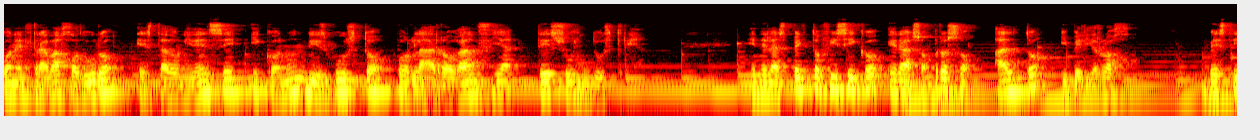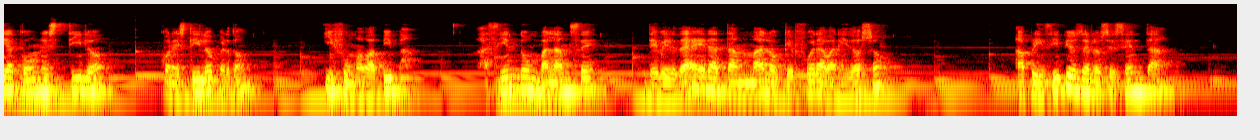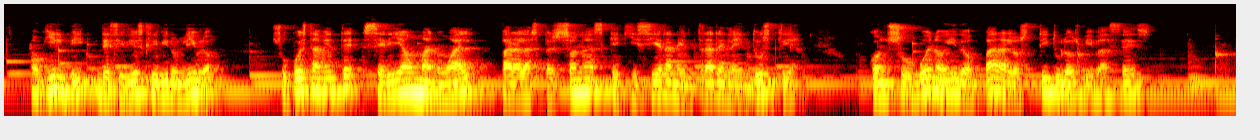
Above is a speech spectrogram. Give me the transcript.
con el trabajo duro estadounidense y con un disgusto por la arrogancia de su industria. En el aspecto físico era asombroso, alto y pelirrojo. Vestía con un estilo, con estilo, perdón, y fumaba pipa. Haciendo un balance, ¿de verdad era tan malo que fuera vanidoso? A principios de los 60, Ogilvy decidió escribir un libro. Supuestamente sería un manual para las personas que quisieran entrar en la industria, con su buen oído para los títulos vivaces,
